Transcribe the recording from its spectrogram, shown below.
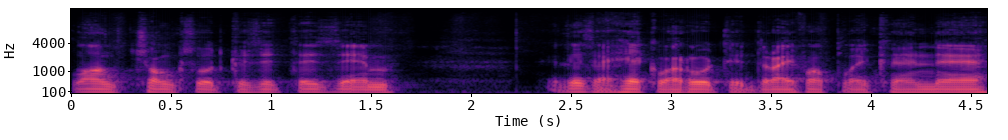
long chunks of it because it is um, it is a heck of a road to drive up like and. Uh,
